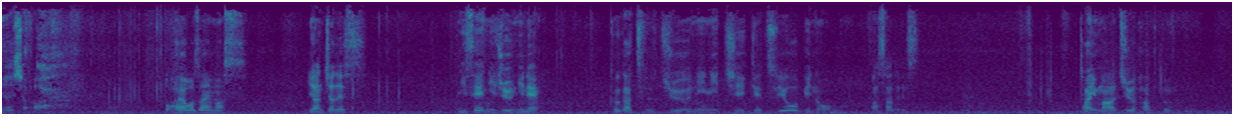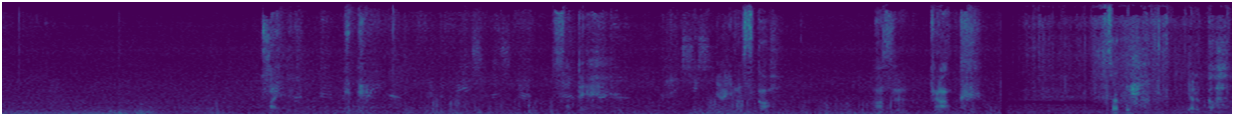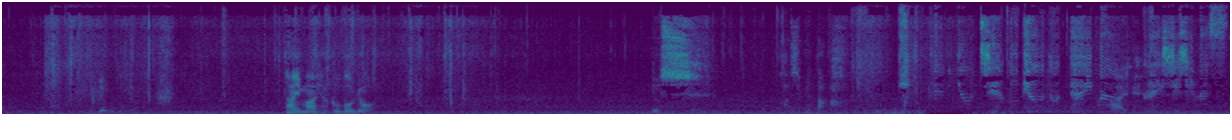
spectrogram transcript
よいしょ。おはようございます。やんちゃです。2022年9月12日月曜日の朝です。タイマー18分はい。さてやりますか。まずプランク。さてやるか。よっタイマー105秒よし。始めた。15秒のタイマはい。ーを開始します。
